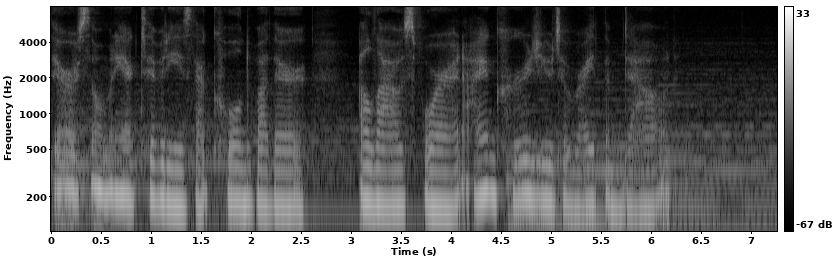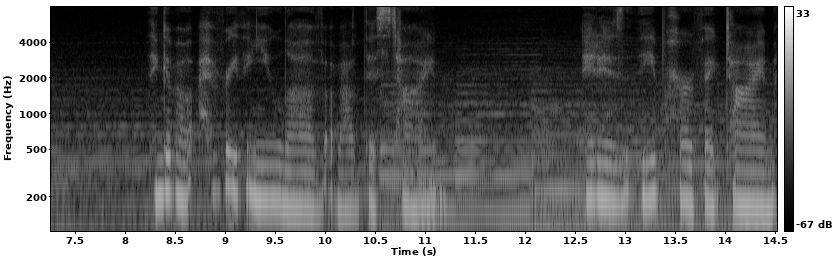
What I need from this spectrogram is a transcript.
There are so many activities that cold weather allows for, and I encourage you to write them down. Think about everything you love about this time. it is the perfect time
